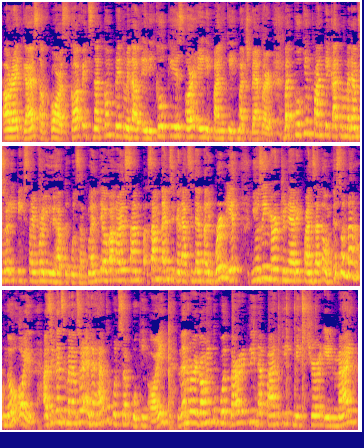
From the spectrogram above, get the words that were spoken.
Alright, guys? Of course, coffee it's not complete without any cookies or any pancake. Much better. But cooking pancake at home, Madam Sir, it takes time for you. You have to put some plenty of an oil. Some, sometimes you can accidentally burn it using your generic pans at home. This one, ma'am, no oil. As you can see, Madam Sir, I don't have to put some cooking oil. Then we're going to put directly the pancake mixture in my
